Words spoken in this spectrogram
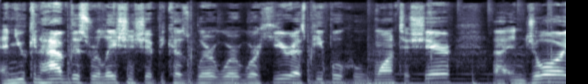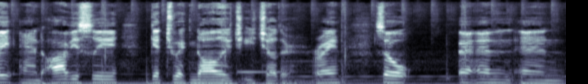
And you can have this relationship because we're, we're, we're here as people who want to share, uh, enjoy, and obviously get to acknowledge each other, right? So, and and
